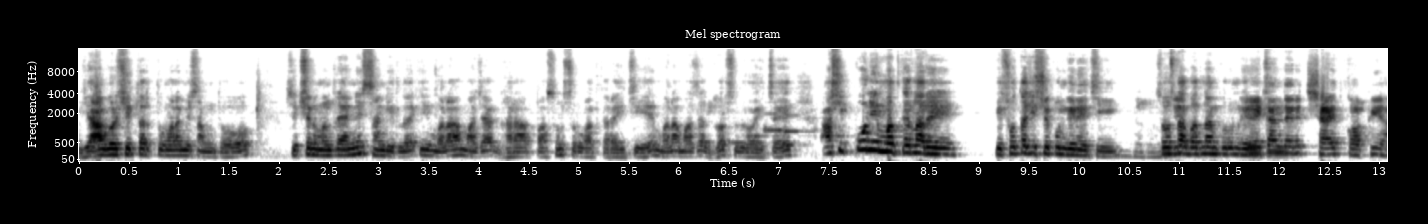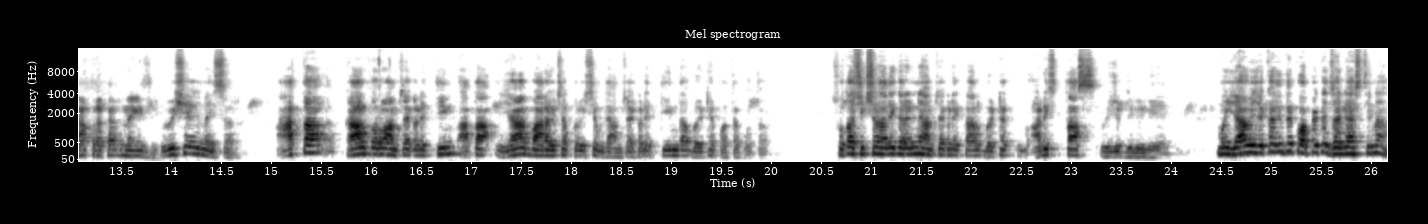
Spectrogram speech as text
यावर्षी तर तुम्हाला मी सांगतो शिक्षण मंत्र्यांनी सांगितलं की मला माझ्या घरापासून सुरुवात करायची आहे मला माझं घर सुधारायचं आहे. अशी कोण हिंमत करणार आहे की स्वतःची शिकून घेण्याची स्वतः बदनाम करून म्हणजे घेण्याची? एकंदरीत शाळेत कॉफी हा प्रकार आहे. विषय नाही सर. आता काल परवा आमच्याकडे तीन आता ह्या बारावीच्या परीक्षेमध्ये आमच्याकडे तीनदा बैठक पथक होतं. स्वतः शिक्षण अधिकाऱ्यांनी आमच्याकडे काल बैठक अडीच तास व्हिजिट दिलेली आहे. मग यावेळी एखादी ते कॉपीकच झाली असती ना.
